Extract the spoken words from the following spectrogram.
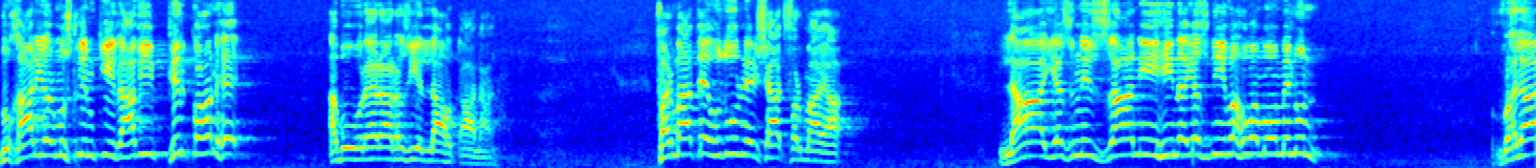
بخاری اور مسلم کی راوی پھر کون ہے؟ ابو حریرہ رضی اللہ تعالیٰ فرماتے حضور نے ارشاد فرمایا، لا یزنی الزانی ہی نہ یزنی وہو مومن ولا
